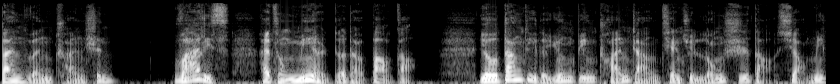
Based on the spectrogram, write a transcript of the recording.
斑纹船身。瓦利斯还从米尔得到报告，有当地的佣兵船长前去龙石岛效命。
